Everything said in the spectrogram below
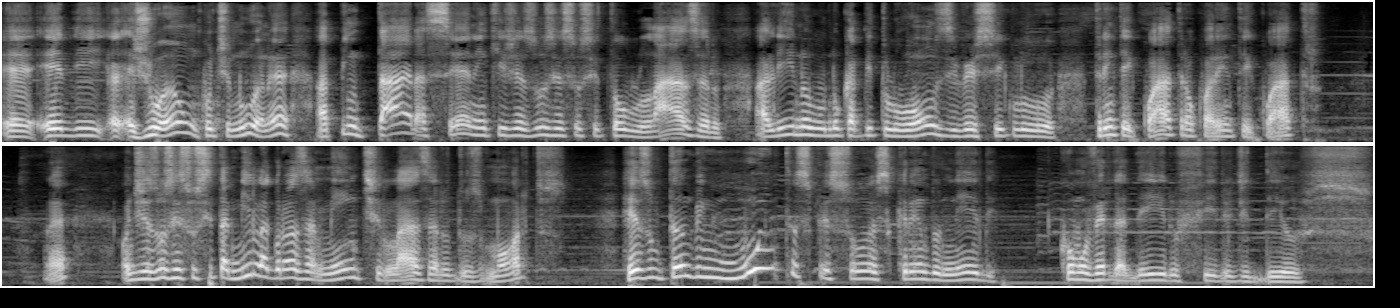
é, ele, é, João continua né, a pintar a cena em que Jesus ressuscitou Lázaro, ali no, no capítulo 11, versículo 34 ao 44, né, onde Jesus ressuscita milagrosamente Lázaro dos mortos, resultando em muitas pessoas crendo nele como verdadeiro Filho de Deus.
